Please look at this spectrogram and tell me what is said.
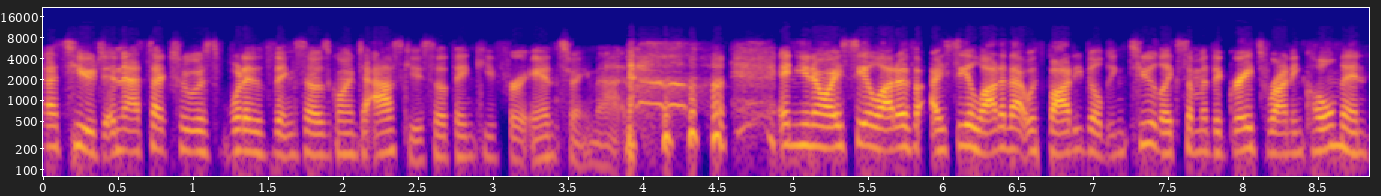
that's huge. And that's actually was one of the things I was going to ask you. So thank you for answering that. and you know, I see a lot of I see a lot of that with bodybuilding too. Like some of the greats, Ronnie Coleman,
